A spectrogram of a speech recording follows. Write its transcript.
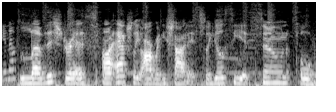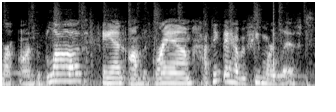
You know, love this dress. I actually already shot it, so you'll see it soon over on the blog and on the gram. I think they have a few more left.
